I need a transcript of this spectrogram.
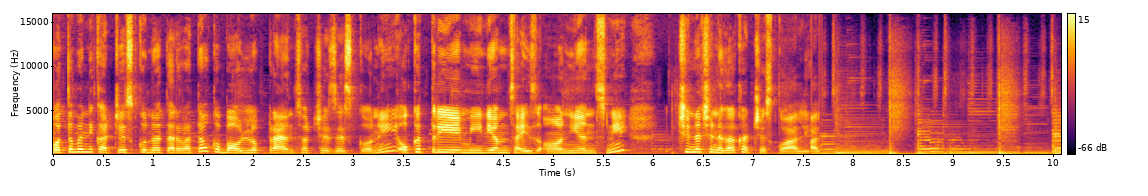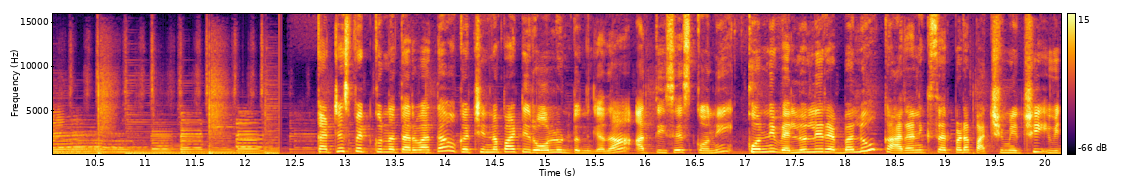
మొత్తం అన్ని కట్ చేసుకున్న తర్వాత ఒక బౌల్లోకి ట్రాన్స్ఫర్ చేసేసుకొని ఒక త్రీ మీడియం సైజ్ ఆనియన్స్ని చిన్న చిన్నగా కట్ చేసుకోవాలి. కట్ చేసి పెట్టుకున్న తర్వాత ఒక చిన్నపాటి రోల్ ఉంటుంది కదా అది తీసేసుకొని కొన్ని వెల్లుల్లి రెబ్బలు కారానికి సరిపడా పచ్చిమిర్చి ఇవి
